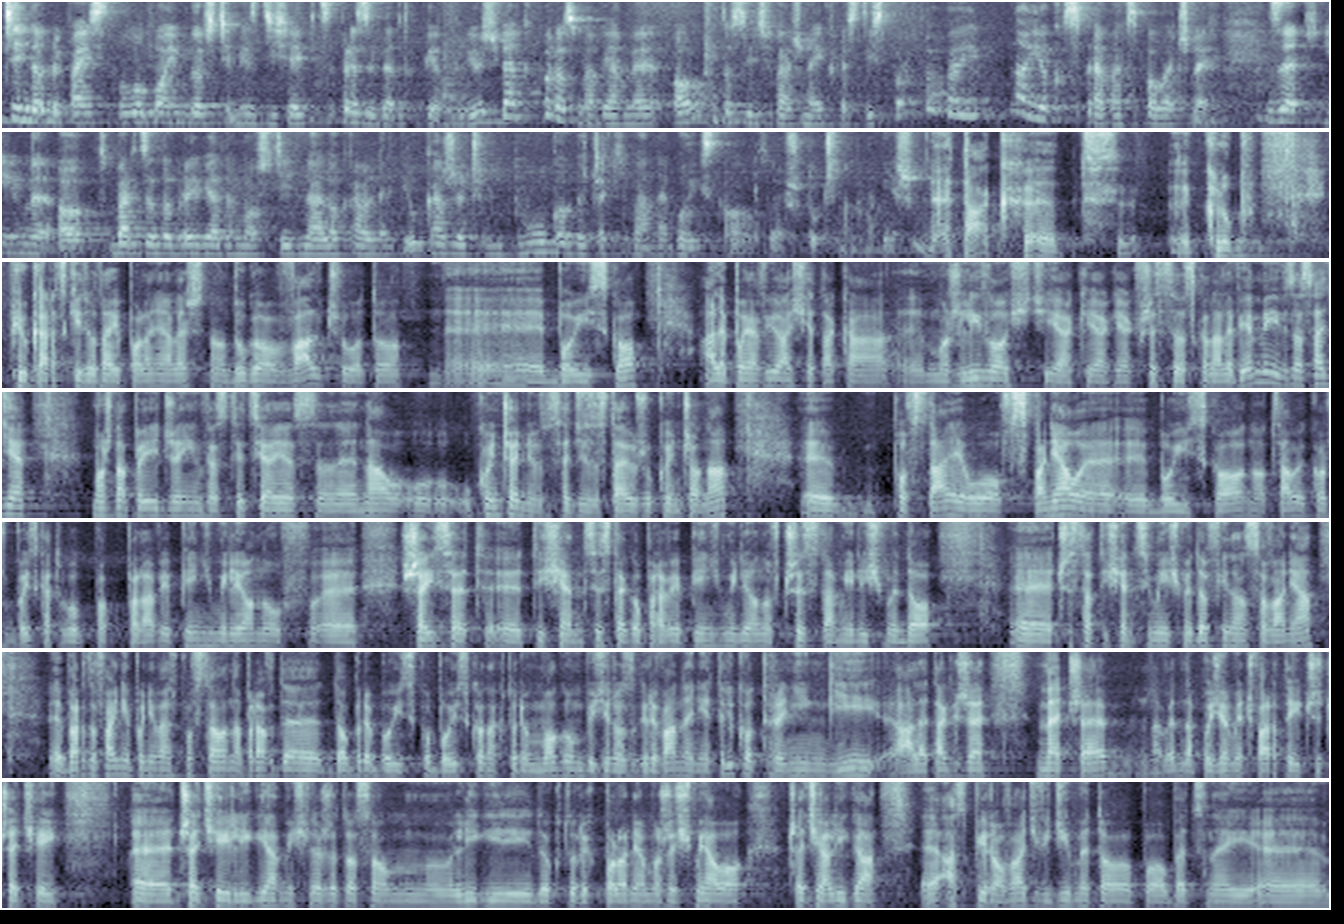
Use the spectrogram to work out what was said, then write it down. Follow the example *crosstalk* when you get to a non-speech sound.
Dzień dobry Państwu. Moim gościem jest dzisiaj wiceprezydent Piotr Jóźwiak. Porozmawiamy o dosyć ważnej kwestii sportowej, no i o sprawach społecznych. Zacznijmy od bardzo dobrej wiadomości dla lokalnych piłkarzy, czyli długo wyczekiwane boisko ze sztuczną nawierzchnią. E, Tak, e, klub piłkarski tutaj Polonia Leszno długo walczył o to e, boisko, ale pojawiła się taka możliwość, jak, jak, jak wszyscy doskonale wiemy i w zasadzie można powiedzieć, że inwestycja jest na ukończeniu, w zasadzie została już ukończona. Powstało wspaniałe boisko, no cały koszt boiska to był prawie 5 milionów e, 600 tysięcy, z tego prawie 5 milionów 300 mieliśmy do, e, 300 tysięcy mieliśmy do finansowania. E, Bardzo fajnie, ponieważ powstało naprawdę dobre boisko, boisko, na którym mogą być rozgrywane nie tylko treningi, ale także mecze, nawet na poziomie czwartej czy trzeciej, e, trzeciej ligi. Ja myślę, że to są ligi, do których Polonia może śmiało trzecia liga e, aspirować. Widzimy to po obecnej e,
